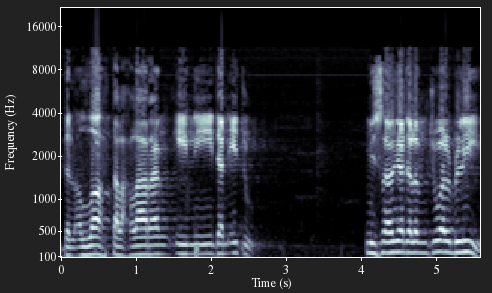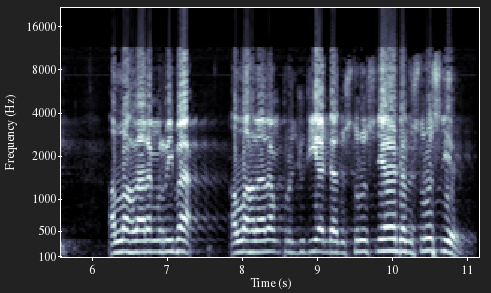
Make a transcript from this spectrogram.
Dan Allah telah larang ini dan itu. Misalnya dalam jual beli, Allah larang riba, Allah larang perjudian dan seterusnya dan seterusnya.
